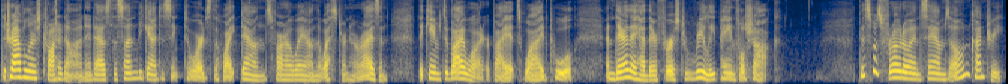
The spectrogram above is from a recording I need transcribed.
The travellers trotted on, and as the sun began to sink towards the white downs far away on the western horizon, they came to Bywater by its wide pool, and there they had their first really painful shock. This was Frodo and Sam's own country,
